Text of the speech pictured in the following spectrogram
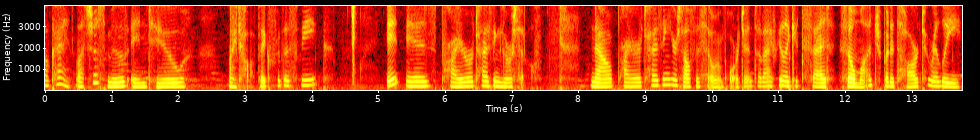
Okay, let's just move into my topic for this week. It is prioritizing yourself. Now, prioritizing yourself is so important, and I feel like it's said so much, but it's hard to really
